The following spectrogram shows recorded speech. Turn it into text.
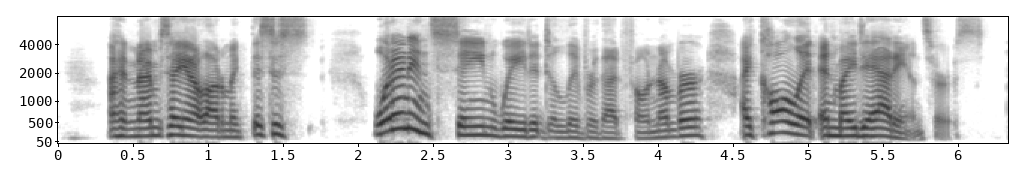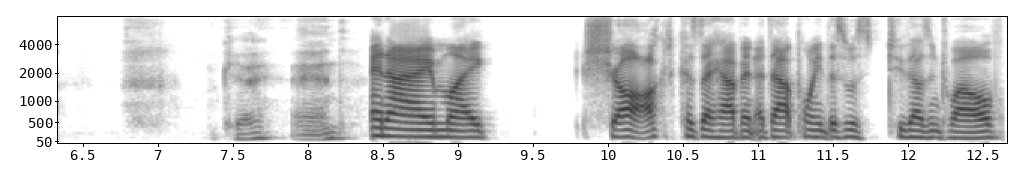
and I'm saying it out loud, I'm like, this is what an insane way to deliver that phone number. I call it and my dad answers. Okay. And And I'm like shocked because I haven't, at that point, this was 2012.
